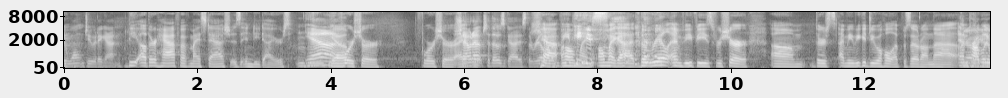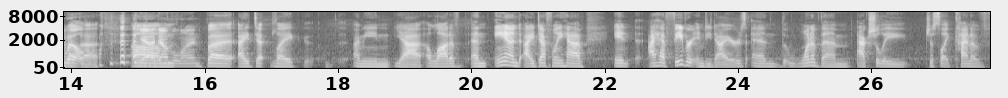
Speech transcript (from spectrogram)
again. won't do it again. the other half of my stash is indie dyers. Mm-hmm. Yeah. Yeah. For sure. For sure. Shout have out to those guys, the real yeah. Oh my, MVPs. oh my God. The real MVPs for sure. Um, there's, I mean, we could do a whole episode on that. And on probably talking will. that. yeah, Um, down the line. but I de- like I mean, yeah, a lot of and and I definitely have in I have favorite indie dyers and the, one of them actually just like kind of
